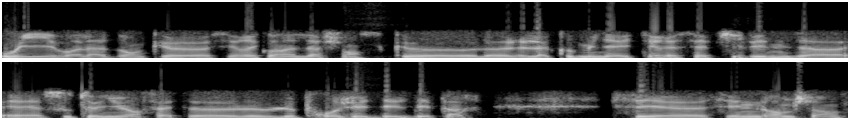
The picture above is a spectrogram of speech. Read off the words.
oui, voilà. Donc euh, c'est vrai qu'on a de la chance que la commune a été réceptive et nous a, et a soutenu en fait euh, le, projet dès le départ. C'est euh, une grande chance.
